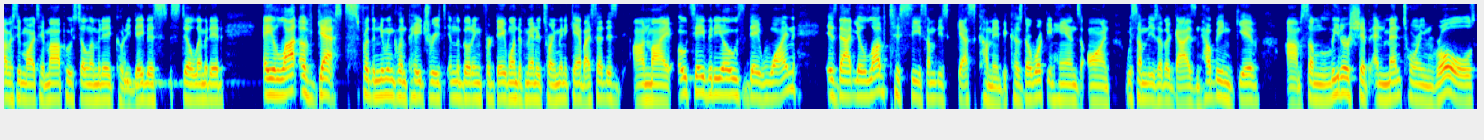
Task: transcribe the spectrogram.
Obviously, Marte Mapu still limited. Cody Davis still limited. A lot of guests for the New England Patriots in the building for day one of mandatory minicamp. I said this on my OTA videos day one is that you love to see some of these guests come in because they're working hands on with some of these other guys and helping give um, some leadership and mentoring roles,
